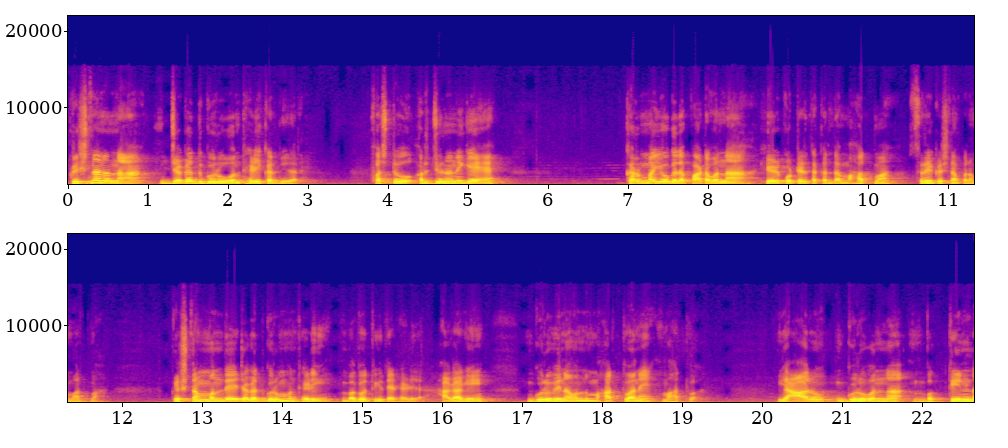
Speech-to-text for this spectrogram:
ಕೃಷ್ಣನನ್ನು ಜಗದ್ಗುರು ಅಂತ ಹೇಳಿ ಕರೆದಿದ್ದಾರೆ. ಫಸ್ಟು ಅರ್ಜುನನಿಗೆ ಕರ್ಮಯೋಗದ ಪಾಠವನ್ನು ಹೇಳಿಕೊಟ್ಟಿರ್ತಕ್ಕಂಥ ಮಹಾತ್ಮ ಶ್ರೀಕೃಷ್ಣ ಪರಮಾತ್ಮ. ಕೃಷ್ಣಂ ಮುಂದೆ ಜಗದ್ಗುರುಂ ಅಂಥೇಳಿ ಭಗವದ್ಗೀತೆಯಲ್ಲಿ ಹೇಳಿದ್ದಾರೆ. ಹಾಗಾಗಿ ಗುರುವಿನ ಒಂದು ಮಹತ್ವನೇ ಮಹತ್ವ. ಯಾರು ಗುರುವನ್ನು ಭಕ್ತಿಯಿಂದ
